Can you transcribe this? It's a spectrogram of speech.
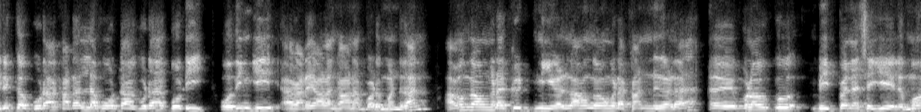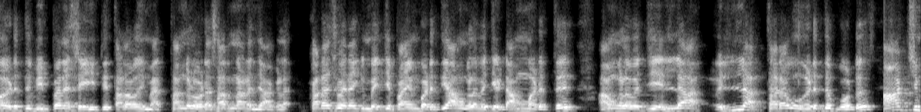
இருக்கக்கூட கடல்ல போட்டா கூட பொடி ஒதுங்கி அடையாளம் காணப்படும் தான் அவங்க அவங்களோட கிட்னிகள் அவங்க அவங்களோட கண்ணுகளை எவ்வளவுக்கு விற்பனை செய்யலுமோ எடுத்து விற்பனை செய்யிட்டு தளபதிமார் தங்களோட சரணடைஞ்சாக்களை. கடைசி வரைக்கும் வச்சு பயன்படுத்தி அவங்கள வச்சு டம் எடுத்து அவங்கள வச்சு எல்லா எல்லா தரவும் எடுத்து போட்டு ஆட்சி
